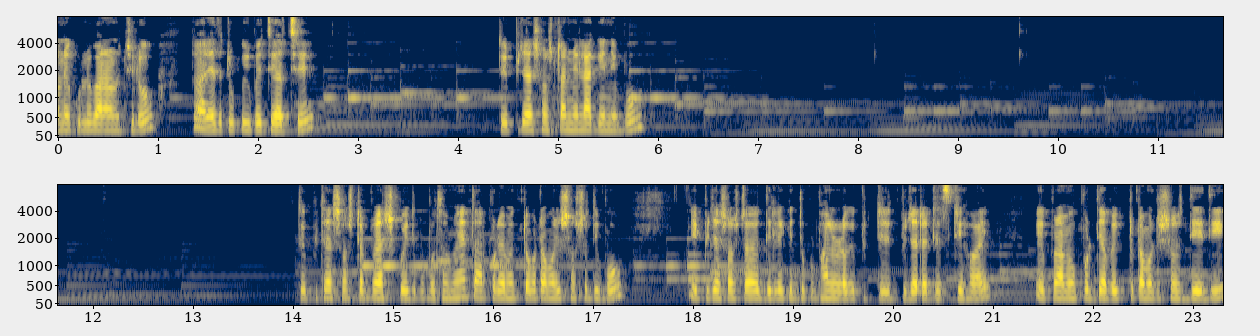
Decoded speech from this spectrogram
অনেকগুলো বানানো ছিল। তো আর এতটুকুই বেঁচে আছে। তো এই পিজা সসটা আমি লাগিয়ে নেব। তো পিঠা সসটা ব্রাশ করে দেবো প্রথমে, তারপরে আমি একটু মোটামুটি সসও দিব। এই পিঠা সসটা দিলে কিন্তু খুব ভালো লাগে পিঠাটা টেস্টি হয়। এরপর আমি উপর দিয়ে আবার একটু টমেটো সস দিয়ে দিই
